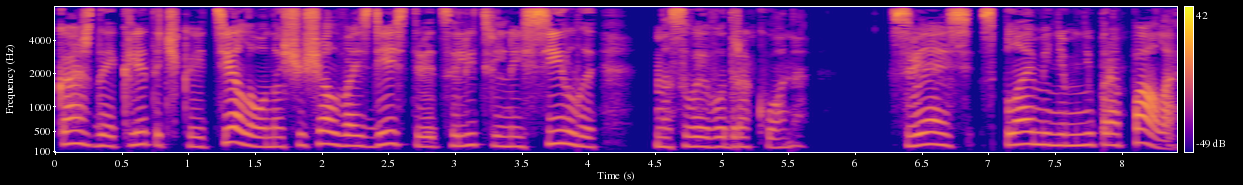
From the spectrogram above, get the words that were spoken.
Каждой клеточкой тела он ощущал воздействие целительной силы — на своего дракона. Связь с пламенем не пропала,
